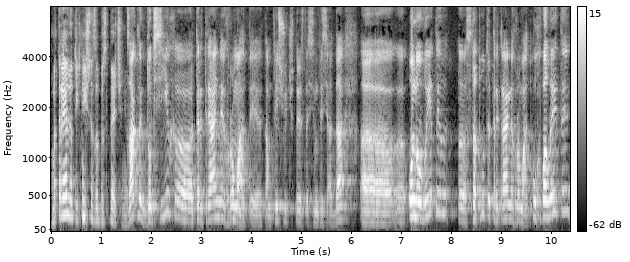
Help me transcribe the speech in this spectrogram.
матеріально-технічне забезпечення. Заклик до всіх е, територіальних громад, е, там 1470, да, е, е, оновити е, статути територіальних громад, ухвалити,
